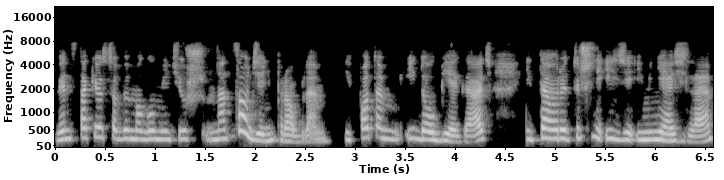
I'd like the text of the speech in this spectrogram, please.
Więc takie osoby mogą mieć już na co dzień problem i potem idą biegać i teoretycznie idzie im nieźle,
